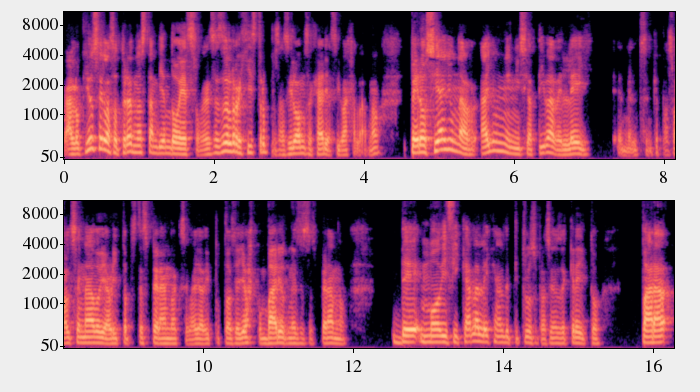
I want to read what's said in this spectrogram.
a lo, que yo sé, las autoridades no están viendo eso. Ese es el registro, pues así lo vamos a dejar y así va a jalar, ¿no? Pero sí hay una, hay una iniciativa de ley en el que pasó al Senado y ahorita pues, está esperando a que se vaya a diputados, ya lleva con varios meses esperando, de modificar la Ley General de Títulos y Operaciones de Crédito para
